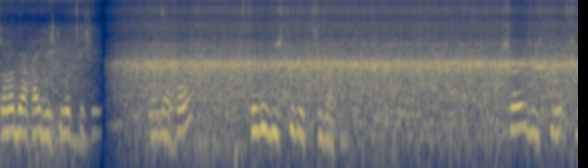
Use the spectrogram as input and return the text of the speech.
চলো দেখাই বৃষ্টি হচ্ছে সে। দেখো, খুবই বৃষ্টি হচ্ছে দেখো। সেই বৃষ্টি হচ্ছে।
